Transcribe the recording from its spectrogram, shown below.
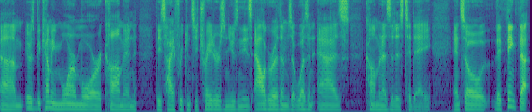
um, it was becoming more and more common these high frequency traders and using these algorithms. It wasn't as common as it is today, and so they think that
